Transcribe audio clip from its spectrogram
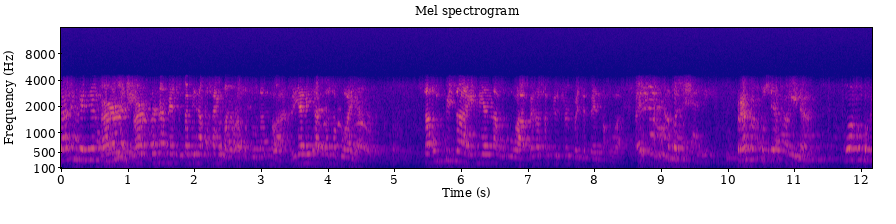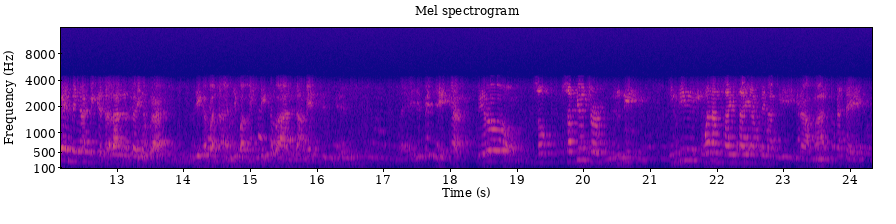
galing ganyan Car, yan eh. Car Fernandez, sabihin ako sa'yo para matutunan mo ha. Realidad to sa buhay ha. Sa umpisa, hindi yan nakukuha, pero sa future pwede pa yan makuha. Ay, ako naman si, prema ko siya kanina. Kung ako bagay may naging kasalanan sa iyo, hindi ka ba sa, di ba, hindi ka ba sa akin? Eh, depende ka. Pero, So, sa future, hindi hindi walang saysay ang pinaghihirapan kasi oh,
